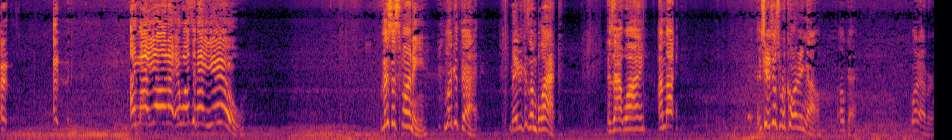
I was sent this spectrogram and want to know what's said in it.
I, I, I'm not yelling at. It wasn't at you. This is funny. Look at that. Maybe because I'm black. Is that why? I'm not. She's just recording now. Okay. Whatever.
